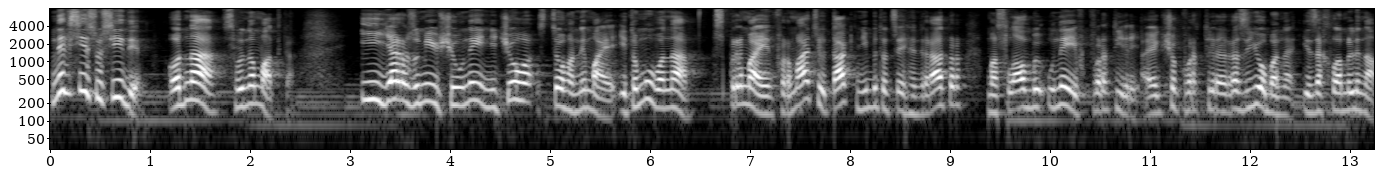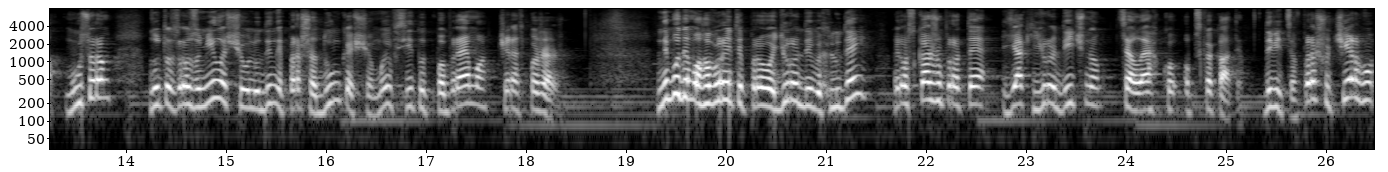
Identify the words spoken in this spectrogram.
Не всі сусіди, одна свиноматка. І я розумію, що у неї нічого з цього немає. І тому вона сприймає інформацію так, нібито цей генератор маслав би у неї в квартирі. А якщо квартира розйобана і захламлена мусором, ну то зрозуміло, що у людини перша думка, що ми всі тут побремо через пожежу. Не будемо говорити про юродивих людей, розкажу про те, як юридично це легко обскакати. Дивіться, в першу чергу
